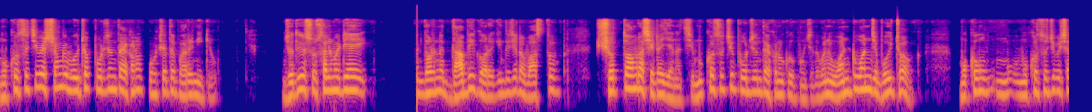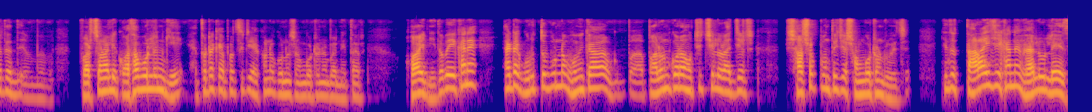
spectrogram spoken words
মুখ্য সচিবের সঙ্গে বৈঠক পর্যন্ত এখনও পৌঁছাতে পারেনি কেউ। যদিও সোশ্যাল মিডিয়ায় এক ধরনের দাবি করে কিন্তু যেটা বাস্তব সত্য আমরা সেটাই জানাচ্ছি। মুখ্য সচিব পর্যন্ত এখনও কেউ পৌঁছাতে মানে ওয়ান টু ওয়ান যে বৈঠক, মুখ্য মুখ্য সচিবের সাথে পার্সোনালি কথা বললেন গিয়ে এতটা ক্যাপাসিটি এখনও কোনো সংগঠনের বা নেতার হয়নি। তবে এখানে একটা গুরুত্বপূর্ণ ভূমিকা পালন করা উচিত ছিল রাজ্যের শাসকপন্থী যে সংগঠন রয়েছে। কিন্তু তারাই যেখানে ভ্যালু লেস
